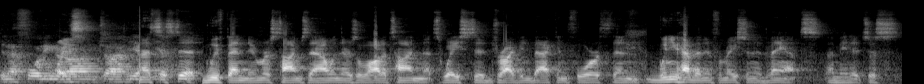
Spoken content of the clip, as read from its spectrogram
you know, falling Wasting around trying. Yeah, that's yeah. just it. We've been numerous times now, and there's a lot of time that's wasted driving back and forth. And when you have that information in advance, I mean, it just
